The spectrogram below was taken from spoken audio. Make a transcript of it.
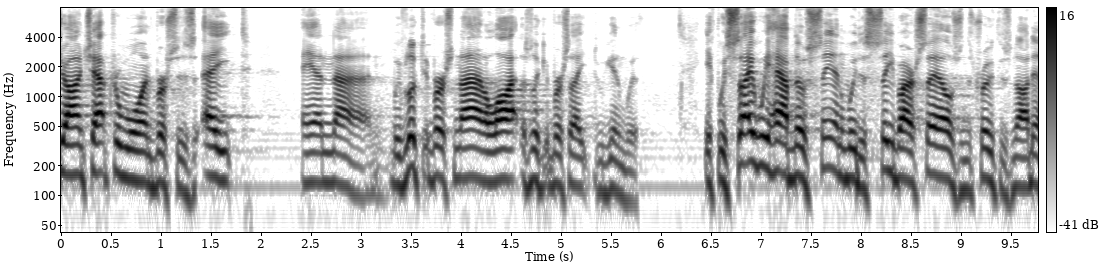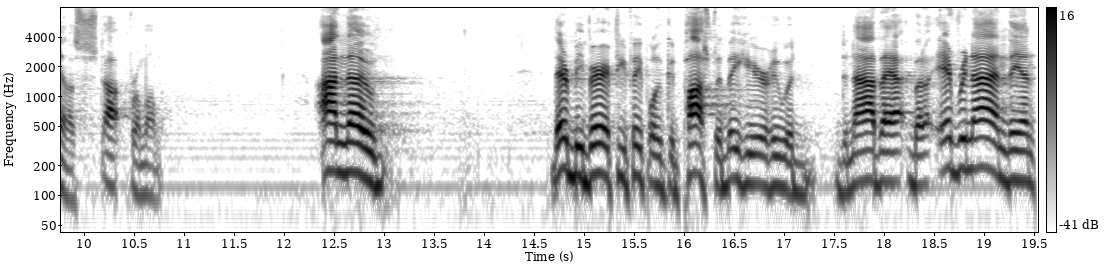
John chapter 1 verses 8 and 9. We've looked at verse 9 a lot. Let's look at verse 8 to begin with. If we say we have no sin, we deceive ourselves and the truth is not in us. Stop for a moment. I know there'd be very few people who could possibly be here who would deny that, but every now and then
